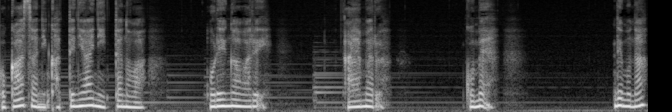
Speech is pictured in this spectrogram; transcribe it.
お母さんに勝手に会いに行ったのは俺が悪い。謝る。ごめん。でもな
